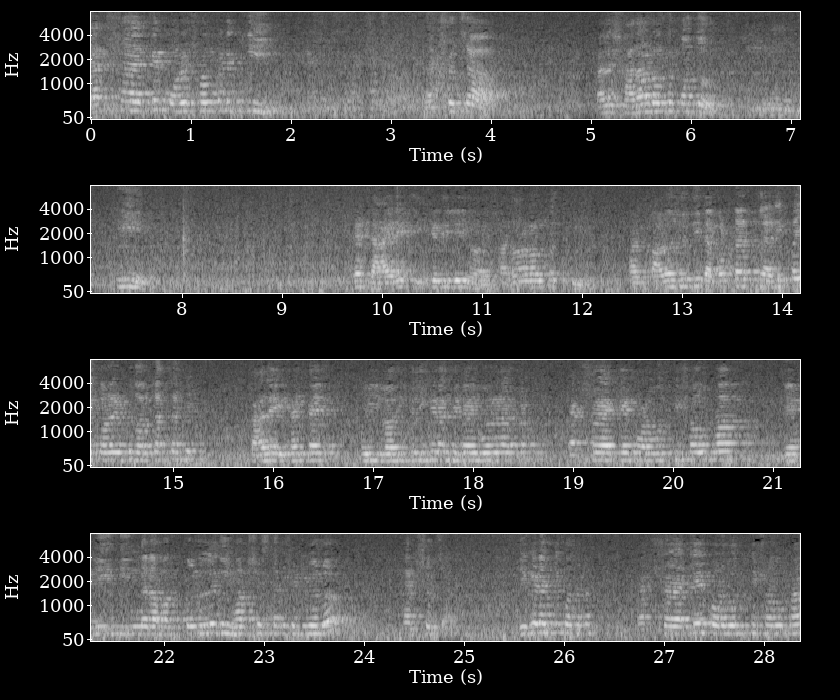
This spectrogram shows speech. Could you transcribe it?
একশো একের পরের সংখ্যাটা কি? একশো চার। তাহলে সাধারণত কত? তিন। এটা ডাইরেক্ট লিখে দিলেই হয় সাধারণত তিন। আর কারও যদি ব্যাপারটা ক্ল্যারিফাই করার একটু দরকার থাকে? তাহলে এখানটায় ওই লজিকটা লিখে রাখ যেটা আমি বলে রাখলাম একশো একের পরবর্তী সংখ্যা, যেটি তিন দ্বারা ভাগ করলে দুই ভাগশেষ থাকে, সেটি হলো একশো চার। লিখে রাখবি কথাটা। একশো একের পরবর্তী সংখ্যা,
